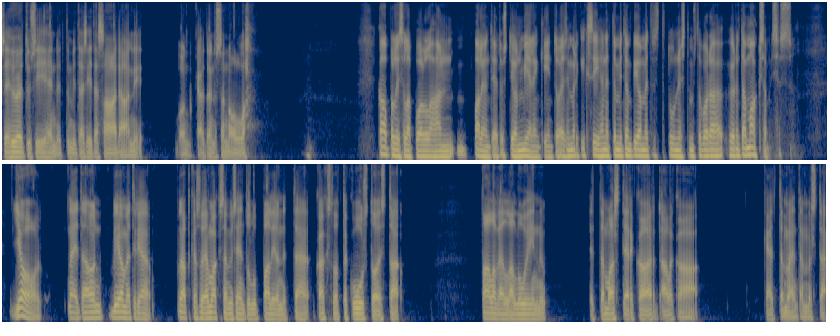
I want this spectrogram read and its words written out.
se hyöty siihen, että mitä siitä saadaan, niin on käytännössä nolla. Kaupallisella puolellahan paljon tietysti on mielenkiintoa esimerkiksi siihen, että miten biometristä tunnistamista voidaan hyödyntää maksamisessa. Joo, näitä on biometria ratkaisuja maksamiseen tullut paljon, että 2016 talvella luin, että Mastercard alkaa käyttämään tämmöistä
